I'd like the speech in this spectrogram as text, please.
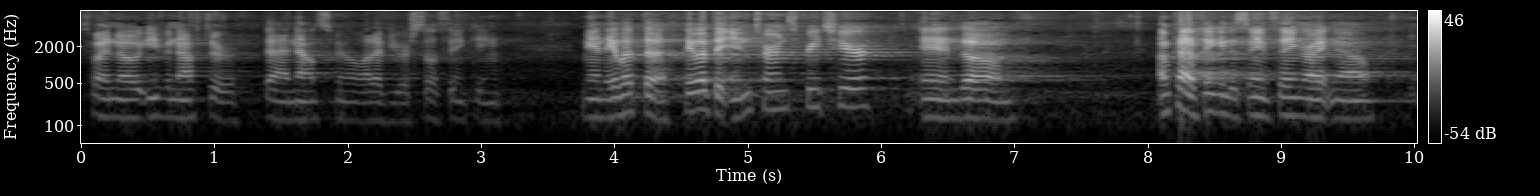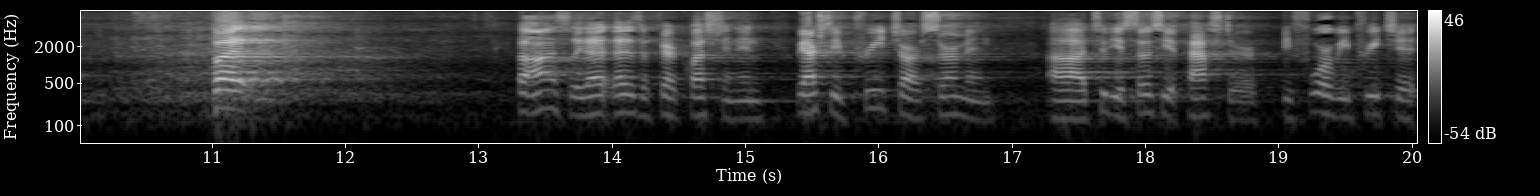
So I know even after that announcement, a lot of you are still thinking, man, they let the, they let the interns preach here? And um, I'm kind of thinking the same thing right now. But, but honestly, that, that is a fair question. And we actually preach our sermon uh, to the associate pastor before we preach it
